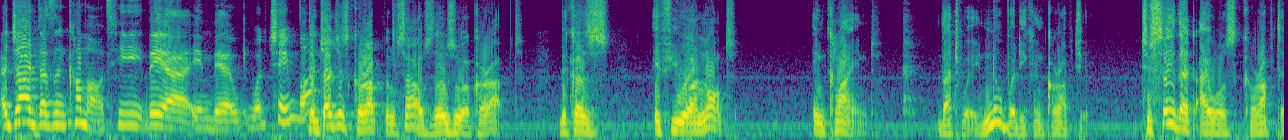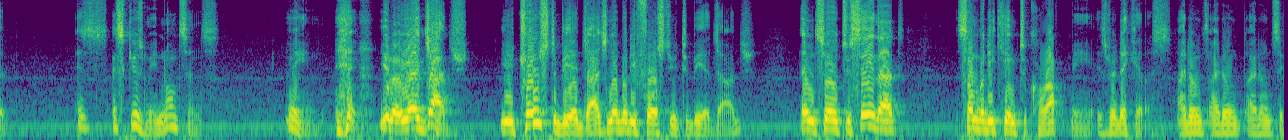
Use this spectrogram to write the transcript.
A judge doesn't come out. He, they are in their what chamber? The judges corrupt themselves, those who are corrupt. Because if you are not inclined that way, nobody can corrupt you. To say that I was corrupted is, excuse me, nonsense. I mean, you know, you're a judge. You chose to be a judge, nobody forced you to be a judge. And so to say that somebody came to corrupt me is ridiculous. I don't, I don't, I don't see.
